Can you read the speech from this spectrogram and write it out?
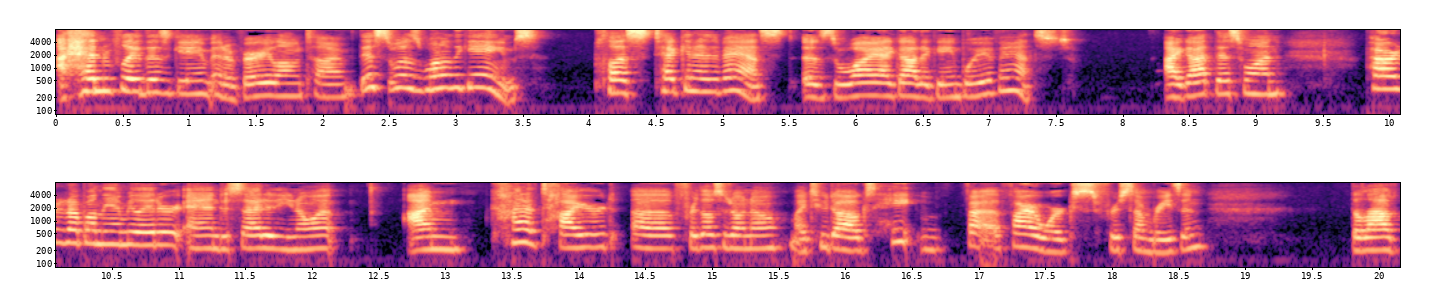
I hadn't played this game in a very long time. This was one of the games. Plus Tekken Advanced is why I got a Game Boy Advanced. I got this one, powered it up on the emulator, and decided, you know what, I'm kind of tired. Uh, for those who don't know, my two dogs hate fi fireworks for some reason. The loud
